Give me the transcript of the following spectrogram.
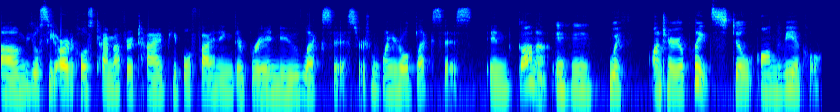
Um, you'll see articles time after time, people finding their brand new Lexus or one-year-old Lexus in Ghana hmm with Ontario plates still on the vehicle.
